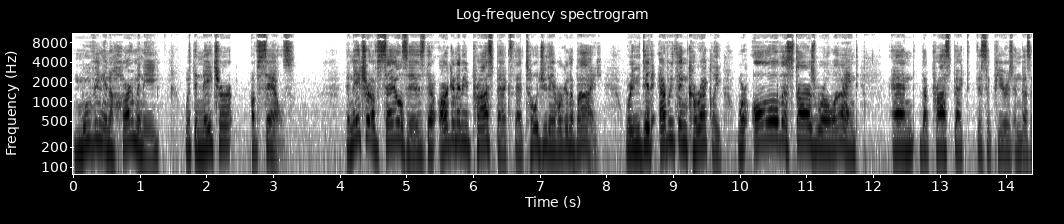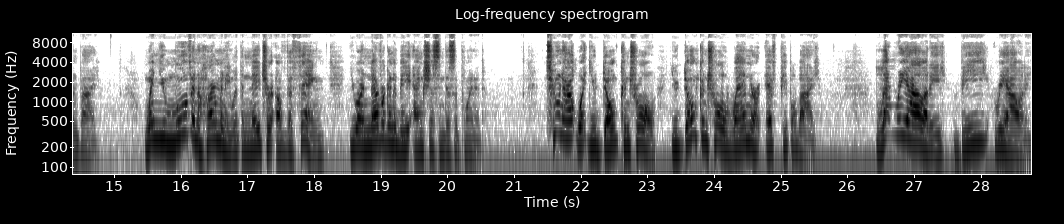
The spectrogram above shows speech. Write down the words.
moving in harmony with the nature of sales. The nature of sales is there are going to be prospects that told you they were going to buy, where you did everything correctly, where all the stars were aligned, and the prospect disappears and doesn't buy. When you move in harmony with the nature of the thing, you are never going to be anxious and disappointed. Tune out what you don't control. You don't control when or if people buy. Let reality be reality.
